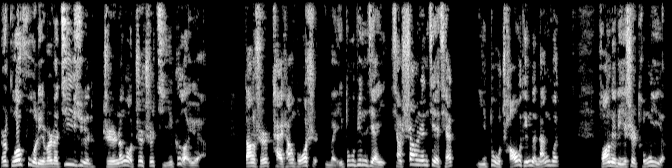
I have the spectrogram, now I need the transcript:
而国库里边的积蓄呢，只能够支持几个月。当时太常博士韦都斌建议向商人借钱，以渡朝廷的难关。皇帝李氏同意了。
